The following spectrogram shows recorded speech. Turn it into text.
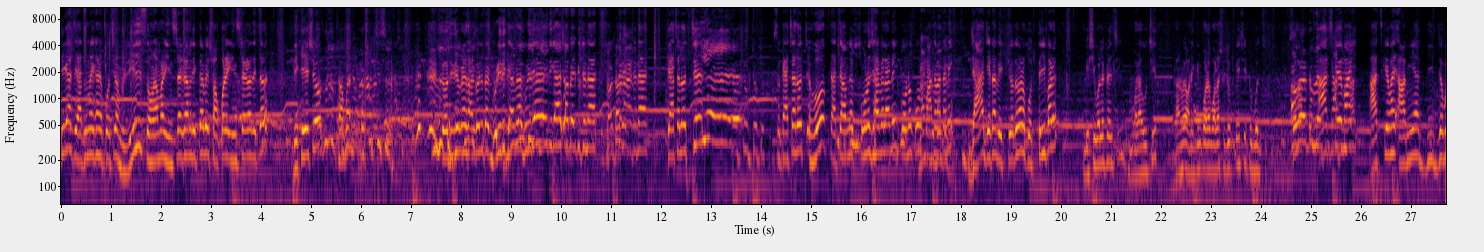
ঠিক আছে? এতক্ষণ এখানে করছিলাম রিলস তোমরা আমার ইনস্টাগ্রামে দেখতে পাবে সব করে ইনস্টাগ্রামে দেখতে পাবে। দেখে এসো সব তো দিদি ওখানে স্নান করছে তার ঘুরিয়ে দিই ক্যামেরা ঘুরিয়ে দেয় এদিকে সব এই পিছনে সব পিছনে। ক্যাচাল হচ্ছে? সো ক্যাচাল হচ্ছে হোক তাতে আমাদের কোনো ঝামেলা নেই কোনো কোনো মাথা ব্যথা নেই। যা যেটা ব্যক্তিগত ব্যাপার করতেই পারে। বেশি বলে ফেলছি বলা উচিত। কারণ ভাই অনেকদিন পরে বলার সুযোগ পেয়েছি একটু বলছি। আজকে ভাই আজকে ভাই আমি আর দ্বীপ যাব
